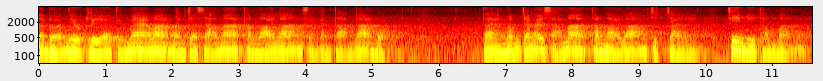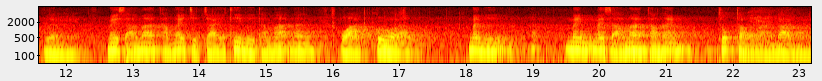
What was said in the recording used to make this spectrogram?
ระเบิดนิวเคลียร์ถึงแม้ว่ามันจะสามารถทำลายล้างสิ่งต่างๆ ได้หมด แต่มันจะไม่สามารถทำลายล้างจิตใจที่มีธรรมะเลย ไม่สามารถทำให้จิตใจที่มีธรรมะนั้นหวาดกลัวไม่มีไม่ไม่สามารถทำให้ทุกข์ทรมานได้เลย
